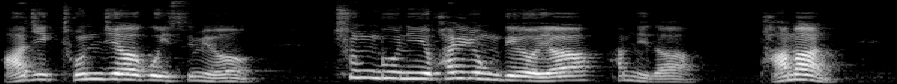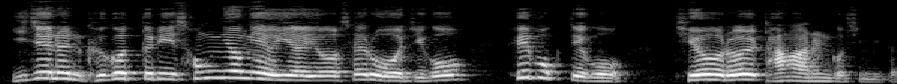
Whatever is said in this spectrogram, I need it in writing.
아직 존재하고 있으며 충분히 활용되어야 합니다. 다만 이제는 그것들이 성령에 의하여 새로워지고 회복되고 제어를 당하는 것입니다.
